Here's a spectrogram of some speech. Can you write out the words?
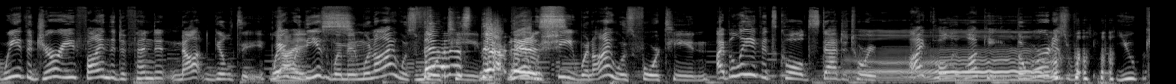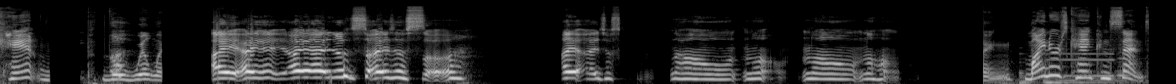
We, the jury, find the defendant not guilty. Where were these women when I was 14? There it is, there it Where was she when I was 14? I believe it's called statutory. I call it lucky. The word is. You can't rape the willing. I, I, I, I just, I just, uh, I, I just, no, no, no, no. Minors can't consent.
